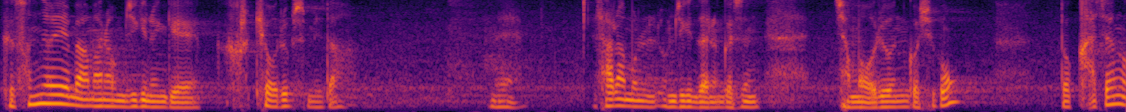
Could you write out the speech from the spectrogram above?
그 손녀의 마음 하나 움직이는 게 그렇게 어렵습니다. 네. 사람을 움직인다는 것은 정말 어려운 것이고 또 가장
